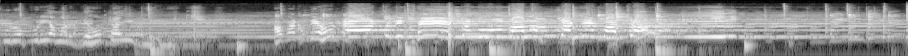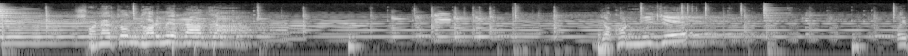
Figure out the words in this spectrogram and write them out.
পুরোপুরি আমার দেহটাই দিয়ে দিচ্ছি। আমার দেহটা তুমি খেয়ে সনাতন ধর্মের রাজা যখন নিজে ওই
